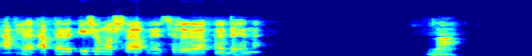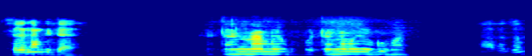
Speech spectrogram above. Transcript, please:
আপনার আপনার কি সমস্যা? আপনার ছেলের আপনার দেখে না? না। ছেলের নাম কি তা তার নাম তার নাম হইল গুফান আর একজন?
